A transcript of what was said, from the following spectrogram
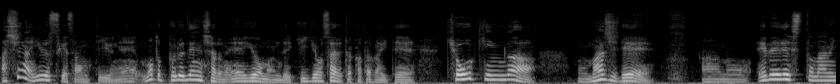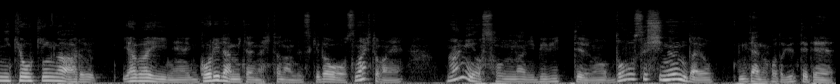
芦名祐介さんっていうね、元プルデンシャルの営業マンで起業された方がいて、胸筋が、マジで、あの、エベレスト並みに胸筋がある、やばいね、ゴリラみたいな人なんですけど、その人がね、何をそんなにビビってるの？どうせ死ぬんだよ、みたいなこと言ってて、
